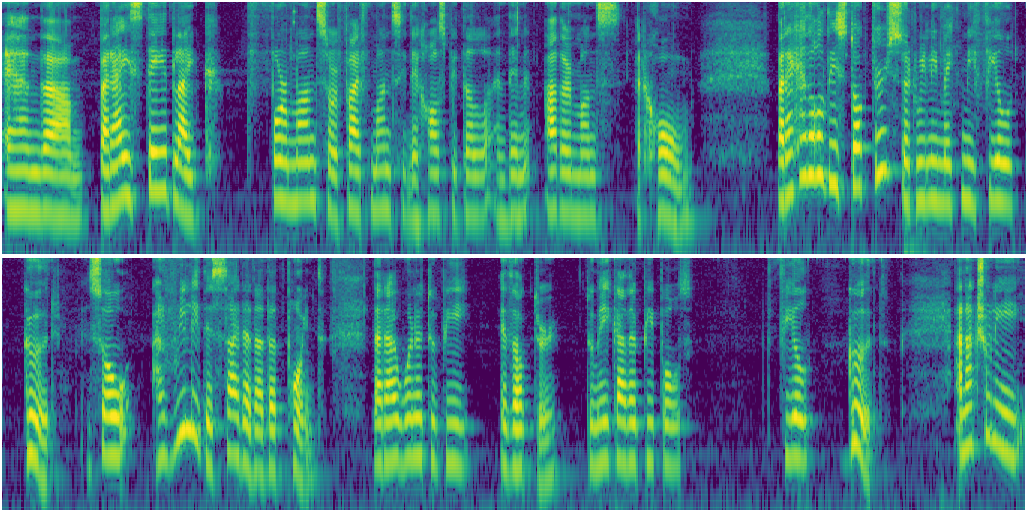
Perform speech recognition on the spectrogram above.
And, um, but I stayed like four months or five months in the hospital and then other months at home. But I had all these doctors that really make me feel good. So I really decided at that point that I wanted to be a doctor to make other people feel good. And actually,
